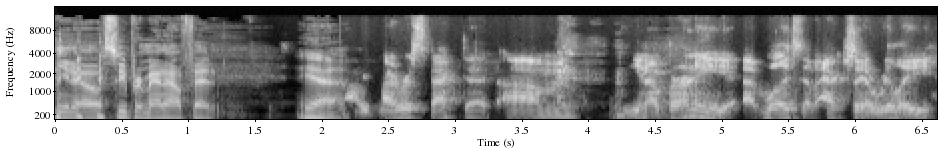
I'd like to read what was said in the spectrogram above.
you know, Superman outfit. Yeah, I, I respect it. Um, you know, Bernie. Well, it's actually a really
